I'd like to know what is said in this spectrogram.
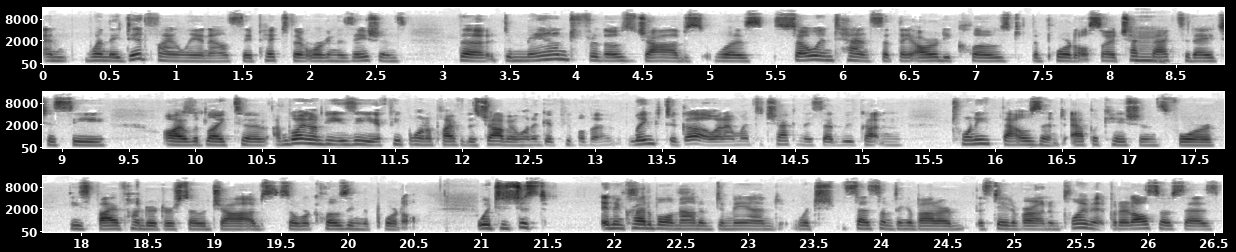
and when they did finally announce they picked their organizations, the demand for those jobs was so intense that they already closed the portal. So I checked mm. back today to see, oh, I would like to, I'm going on BEZ. If people want to apply for this job, I want to give people the link to go. And I went to check and they said, we've gotten 20,000 applications for these 500 or so jobs. So we're closing the portal, which is just an incredible amount of demand, which says something about our, the state of our unemployment. But it also says,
